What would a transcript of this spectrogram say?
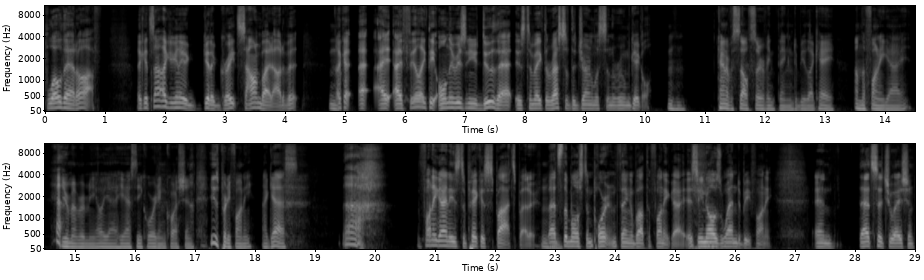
blow that off. Like it's not like you're gonna get a great soundbite out of it. No. Like I, I, I feel like the only reason you do that is to make the rest of the journalists in the room giggle. hmm Kind of a self-serving thing to be like, "Hey, I'm the funny guy. Yeah. You remember me? Oh yeah, he asked the accordion question. He was pretty funny, I guess." Ah, the funny guy needs to pick his spots better. Mhm. That's the most important thing about the funny guy is he knows when to be funny. And that situation,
